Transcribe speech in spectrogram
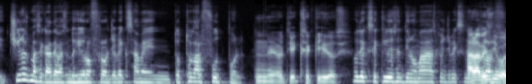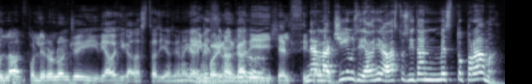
εκείνος μας εκατέβασε το Hero Front και παίξαμε το Total Football. Ναι, ότι εξεκλείδωσε. Ότι ξεκλείδωσε την ομάδα και παίξαμε Άρα το παίζει Total πολλά- Football. πολύ ρόλο και η διάδοχη κατάσταση για σένα. Ναι, Γιατί παίζει μπορεί να είναι πολύ κάτι ρόλο. healthy. Ναι, τώρα. αλλά εκείνος η διάδοχη κατάσταση ήταν μέσα στο πράγμα.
